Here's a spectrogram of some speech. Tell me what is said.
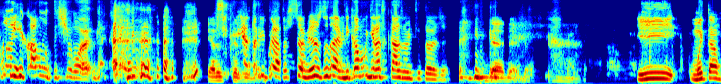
Ну, никому ты чего? Я расскажу. ребята, все, между нами, никому не рассказывайте тоже. Да, да, да. И мы там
